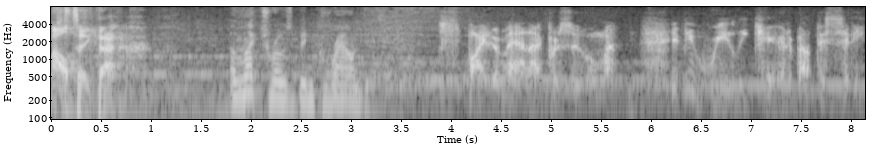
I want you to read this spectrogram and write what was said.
I'll take that. Electro's been grounded. Spider-Man, I presume. If you really cared about this city,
